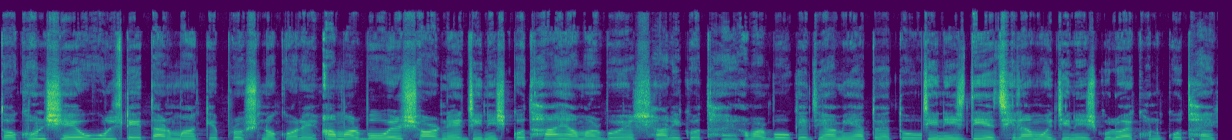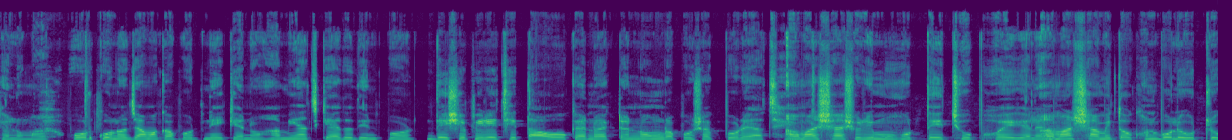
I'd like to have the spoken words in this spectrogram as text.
তখন সেও উল্টে তার মাকে প্রশ্ন করে, আমার বউয়ের স্বর্ণের জিনিস কোথায়? আমার বউয়ের শাড়ি কোথায়? আমার বউকে যে আমি এত এত জিনিস দিয়েছিলাম, ওই জিনিসগুলো এখন কোথায় গেল মা? ওর কোনো জামা কাপড় নেই কেন? আমি আজকে এতদিন পর দেশে ফিরেছি, তাও কেন একটা নোংরা পোশাক পরে আছে? আমার শাশুড়ি মুহূর্তে চুপ হয়ে গেলেন। আমার স্বামী তখন বলে উঠল,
